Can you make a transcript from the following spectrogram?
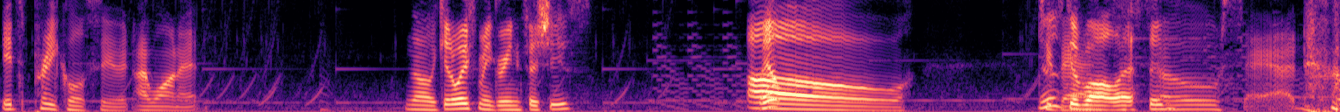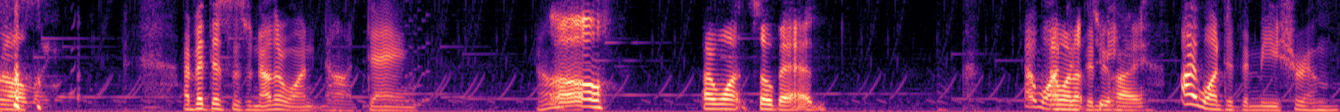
It's pretty cool suit. I want it. No, get away from me, green fishies. Oh. It Too was good bad. while it lasted. So sad. Oh my I bet this is another one. Oh, dang. No, Oh, I want so bad. I I went up the too high. I wanted the mushroom.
